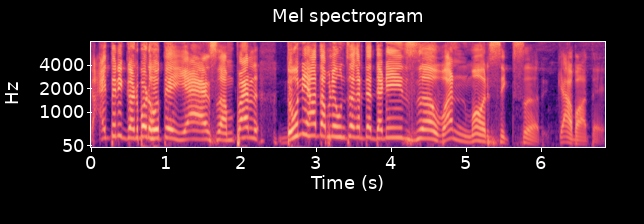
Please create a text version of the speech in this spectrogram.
काहीतरी गडबड होते. येस अंपायर दोन्ही हात आपले उंच करतात. That is one more sixer क्या बात आहे.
